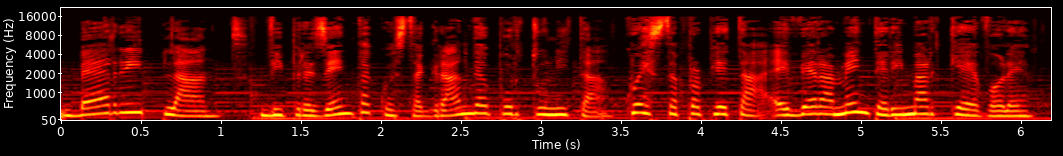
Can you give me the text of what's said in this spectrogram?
Barry Plant vi presenta questa grande opportunità. Questa proprietà è veramente rimarchevole.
